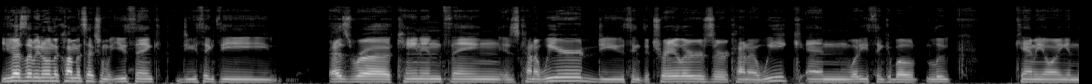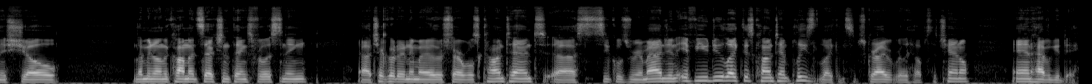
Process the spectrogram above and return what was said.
You guys let me know in the comment section what you think. Do you think the Ezra Kanan thing is kind of weird? Do you think the trailers are kind of weak? And what do you think about Luke cameoing in this show? Let me know in the comment section. Thanks for listening. Uh, check out any of my other Star Wars content, uh, sequels reimagined. If you do like this content, please like and subscribe. It really helps the channel. And have a good day.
